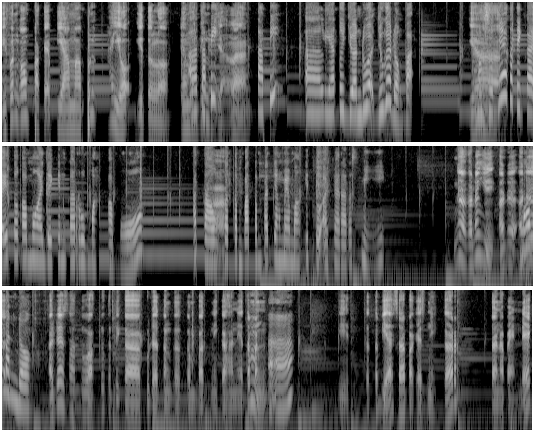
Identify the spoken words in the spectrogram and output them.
even kamu pakai piyama pun ayo gitu loh. Yang Ah, penting tapi- jalan. tapi eh, lihat tujuan dua juga dong pak ya. Maksudnya ketika itu kamu ngajakin ke rumah kamu atau Ah. ke tempat-tempat yang memang itu acara resmi? Nggak kadang gini ada ada momen dong. ada satu waktu ketika aku datang ke tempat nikahannya temen Heeh. gitu, tetap biasa pakai sneaker celana pendek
